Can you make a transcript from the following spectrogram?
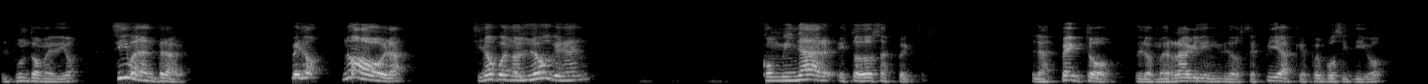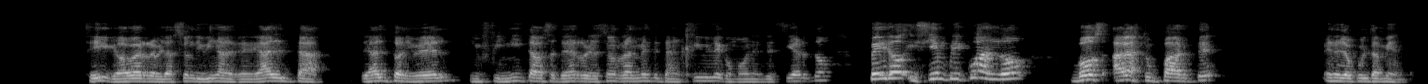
El punto medio. Sí van a entrar, pero no ahora, sino cuando logren combinar estos dos aspectos. El aspecto de los Merragling, de los espías, que fue positivo, ¿sí? que va a haber revelación divina de, alta, de alto nivel, infinita, vas a tener revelación realmente tangible como en el desierto, pero y siempre y cuando vos hagas tu parte en el ocultamiento.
